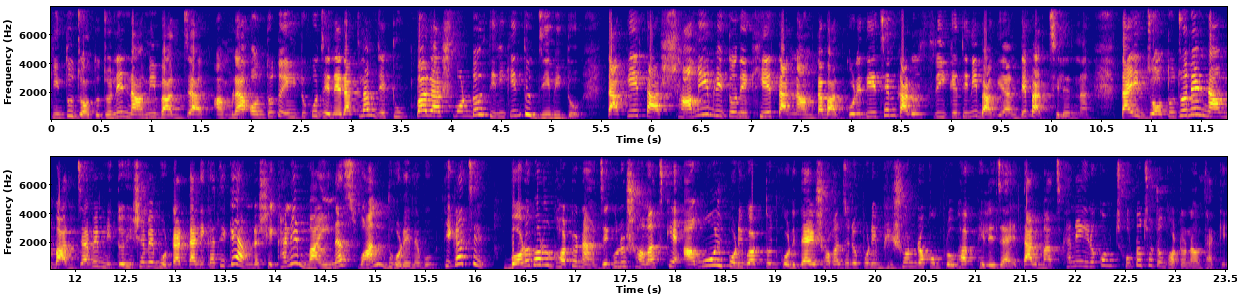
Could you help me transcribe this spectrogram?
কিন্তু যতজনের নামই বাদ যাক, আমরা অন্তত এইটুকু জেনে রাখলাম যে টুপ্পা দাসমণ্ডল তিনি কিন্তু জীবিত। তাকে তার স্বামী মৃত দেখিয়ে তার নামটা বাদ করে দিয়েছেন, কারণ স্ত্রীকে তিনি বাগে আনতে পারছিলেন না। তাই যতজনের নাম বাদ যাবে মৃত হিসেবে ভোটার তালিকা থেকে আমরা সেখানে মাইনাস ওয়ান ধরে নেব, ঠিক আছে? বড় বড় ঘটনা যেগুলো সমাজকে আমূল পরিবর্তন করে দেয়, সমাজের উপরে ভীষণ রকম প্রভাব ফেলে যায়, তার মাঝখানে এরকম ছোট ছোট ঘটনাও থাকে।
